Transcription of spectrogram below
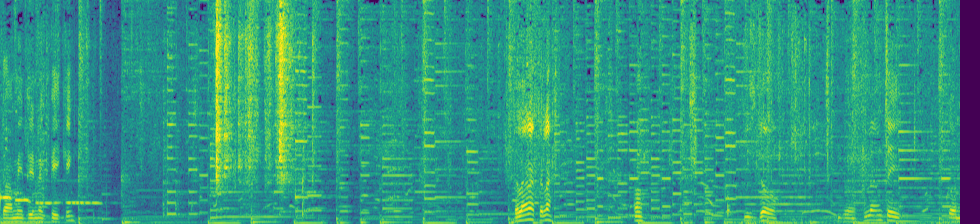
Dami. Din nag-picking. Tala na, tala. Oh. Let's go. Go. Wala ang. Kon.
